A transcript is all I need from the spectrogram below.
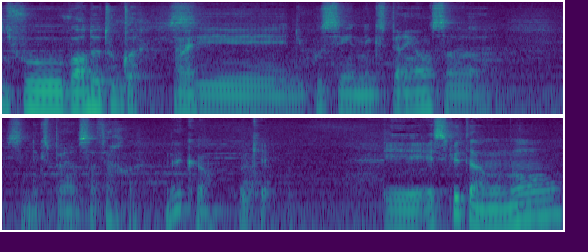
il faut voir de tout, quoi. Ouais. C'est, du coup, c'est une expérience, à, c'est une expérience à faire, quoi. D'accord, ok. Et est-ce que tu as un moment,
